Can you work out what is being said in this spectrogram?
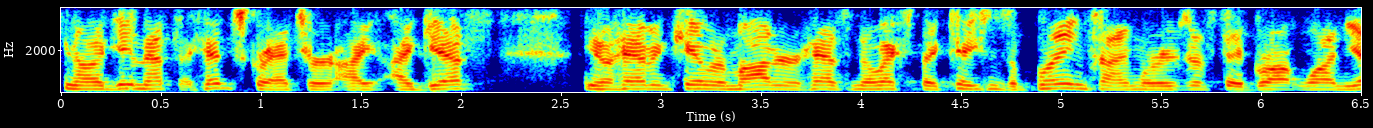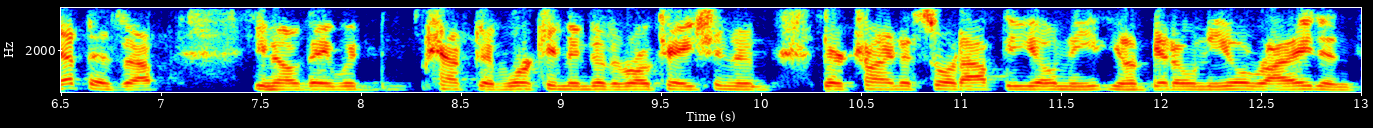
you know, again, that's a head scratcher. I, I guess you know, having Taylor Motter has no expectations of playing time, whereas if they brought Juan Yepez up, you know, they would have to work him into the rotation, and they're trying to sort out the O'Neill, you know, get O'Neill right and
